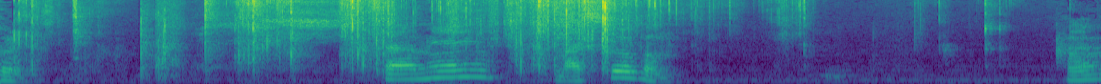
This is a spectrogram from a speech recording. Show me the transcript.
둘. 그다음에 맛소금 하나,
